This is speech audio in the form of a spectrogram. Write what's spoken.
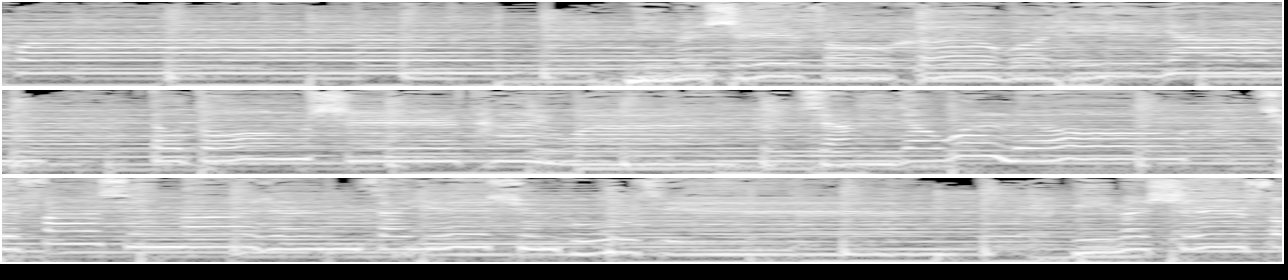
环？留，却发现那人再也寻不见。你们是否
